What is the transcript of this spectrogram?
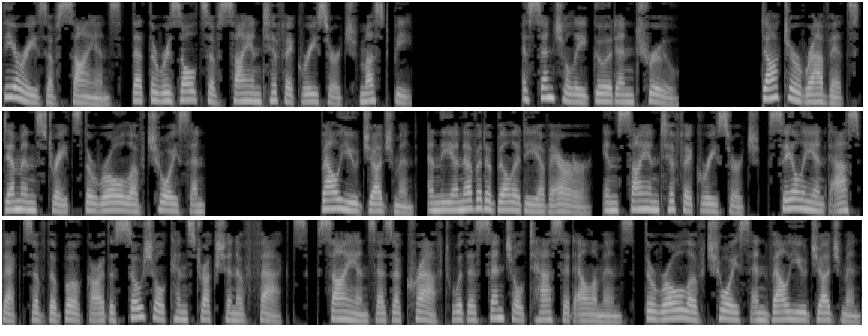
theories of science, that the results of scientific research must be essentially good and true. Dr. Ravetz demonstrates the role of choice and value judgment, and the inevitability of error. In scientific research, salient aspects of the book are the social construction of facts, science as a craft with essential tacit elements, the role of choice and value judgment,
